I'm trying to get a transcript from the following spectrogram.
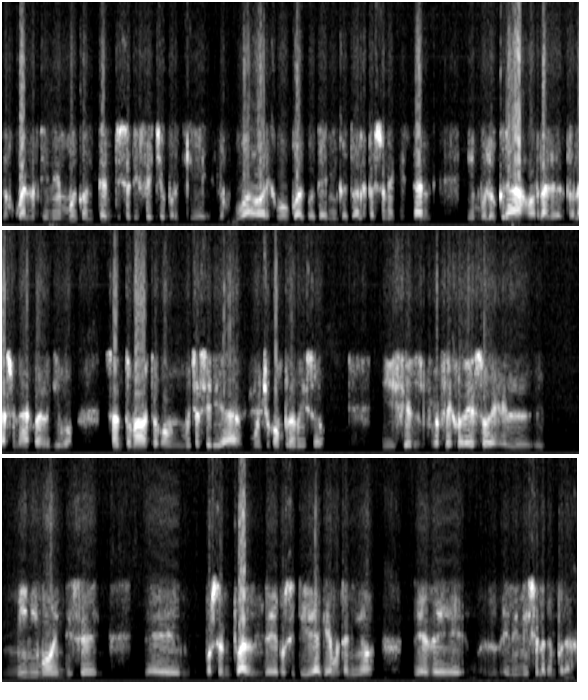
los cuales nos tienen muy contentos y satisfechos porque los jugadores como cuerpo técnico y todas las personas que están involucradas o relacionadas con el equipo se han tomado esto con mucha seriedad, mucho compromiso y si el reflejo de eso es el mínimo índice eh, porcentual de positividad que hemos tenido desde el inicio de la temporada.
